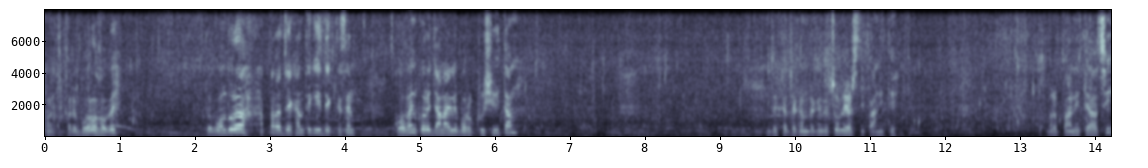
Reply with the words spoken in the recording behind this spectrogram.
হয়তো পারে বড় হবে। তো বন্ধুরা, আপনারা যেখান থেকেই দেখতেছেন কমেন্ট করে জানাইলে বড় খুশি হইতাম। দেখা যাক আমরা কিন্তু চলে আসছি পানিতে। আমরা পানিতে আছি।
